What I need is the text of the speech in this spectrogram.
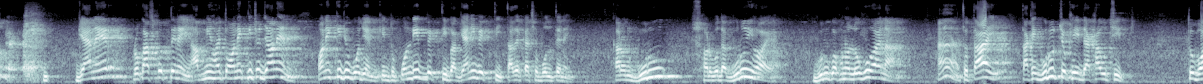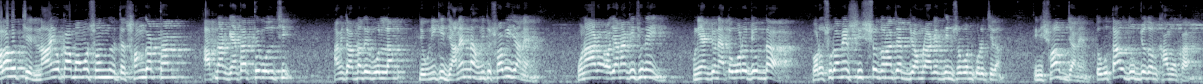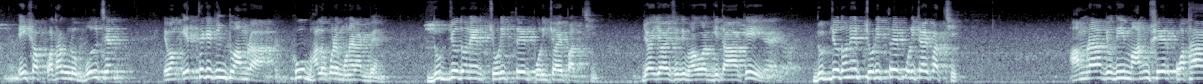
জ্ঞানের প্রকাশ করতে নেই। আপনি হয়তো অনেক কিছু জানেন, অনেক কিছু বোঝেন, কিন্তু পণ্ডিত ব্যক্তি বা জ্ঞানী ব্যক্তি তাদের কাছে বলতে নেই। কারণ গুরু সর্বদা গুরুই হয়। গুরু কখনো লঘু হয় না। হ্যাঁ তো তাই তাকে গুরুর চোখেই দেখা উচিত। তো বলা হচ্ছে, নায়কা মম সংগঠন, আপনার জ্ঞাতার্থে বলছি। আমি তো আপনাদের বললাম যে উনি কি জানেন না? উনি তো সবই জানেন। ওনার অজানা কিছু নেই। উনি একজন এত বড় যোদ্ধা। পরশুরামের শিষ্য দ্রোণাচার্য আমরা আগের দিন শ্রবণ করেছিলাম। তিনি সব জানেন, তবু তাও দুর্যোধন খামোকা এই সব কথাগুলো বলছেন এবং এর থেকে কিন্তু আমরা খুব ভালো করে মনে রাখবেন, দুর্যোধনের চরিত্রের পরিচয় পাচ্ছি। জয় জয় শ্রী ভগবদ্গীতা কি? দুর্যোধনের চরিত্রের পরিচয় পাচ্ছি। আমরা যদি মানুষের কথা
